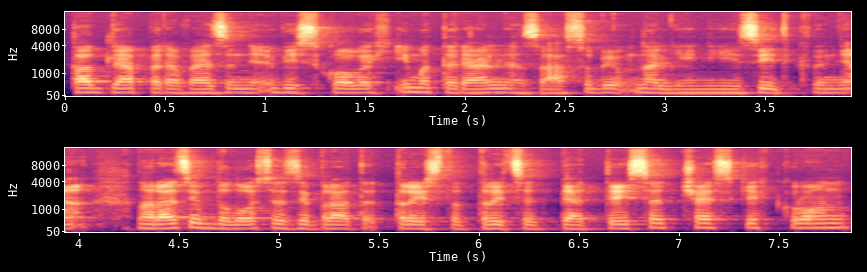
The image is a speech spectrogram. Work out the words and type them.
та для перевезення військових і матеріальних засобів на лінії зіткнення. Наразі вдалося зібрати 335 тисяч чеських крон,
